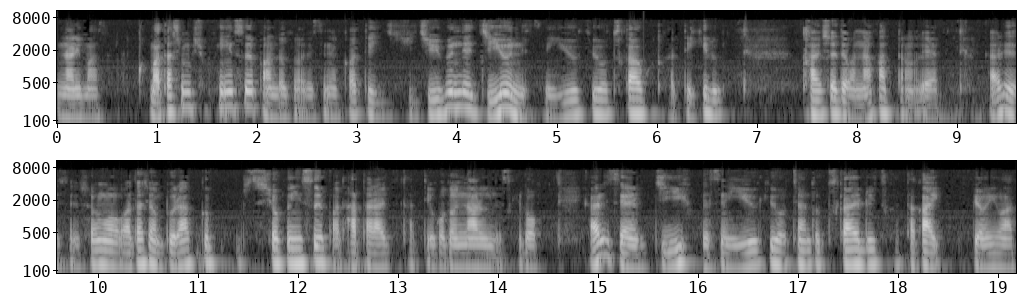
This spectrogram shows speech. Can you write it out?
なります。私も食品スーパーの時はですね、こうやって自分で自由にですね、有給を使うことができる会社ではなかったので、やはりですね、それも私はブラック食品スーパーで働いてたっていうことになるんですけど、やはりですね、自由ですね、有給をちゃんと使える率が高い病院は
